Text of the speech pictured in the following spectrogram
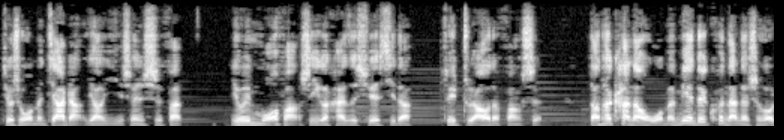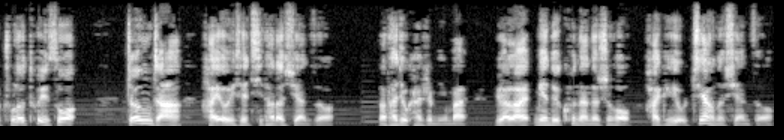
就是我们家长要以身示范，因为模仿是一个孩子学习的最主要的方式。当他看到我们面对困难的时候，除了退缩、挣扎，还有一些其他的选择，那他就开始明白，原来面对困难的时候还可以有这样的选择。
